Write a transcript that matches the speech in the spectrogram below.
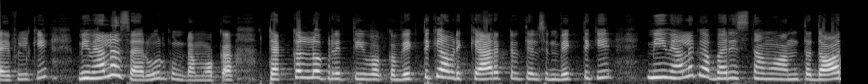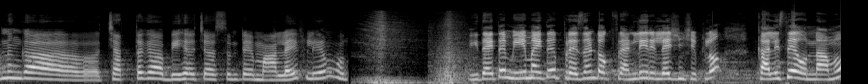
లైఫ్లకి మేము ఎలా సార్ ఊరుకుంటాం? ఒక టెక్కల్లో ప్రతి ఒక్క వ్యక్తికి ఆవిడ క్యారెక్టర్ తెలిసిన వ్యక్తికి మేము ఎలాగ భరిస్తాము? అంత దారుణంగా చెత్తగా బిహేవ్ చేస్తుంటే మా లైఫ్లో ఏమవుతుంది ఇదైతే మేమైతే ప్రెసెంట్ ఒక ఫ్రెండ్లీ రిలేషన్షిప్లో కలిసే ఉన్నాము.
